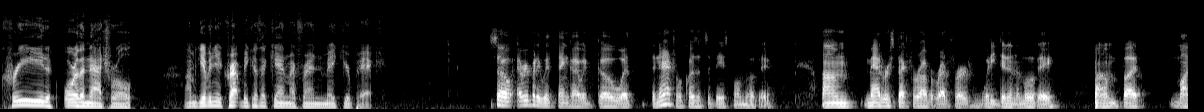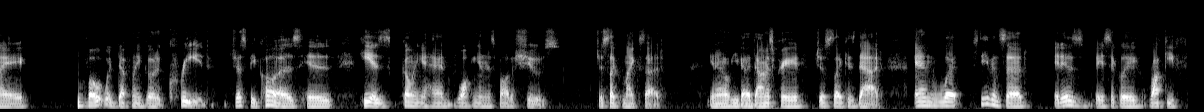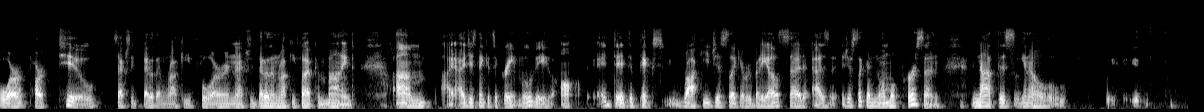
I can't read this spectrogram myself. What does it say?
Creed or the Natural. I'm giving you crap because I can, my friend. Make your pick. So everybody would think I would go with The Natural because it's a baseball movie. Um, mad respect for Robert Redford, what he did in the movie. Um, but my vote would definitely go to Creed, just because his he is going ahead, walking in his father's shoes, just like Mike said. You know, you got Adonis Creed, just like his dad. And what Steven said, it is basically Rocky Four Part Two. It's actually better than Rocky Four, and actually better than Rocky Five combined. Um, I, I just think it's a great movie. It, it depicts Rocky just like everybody else said, as just like a normal person, not this you know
